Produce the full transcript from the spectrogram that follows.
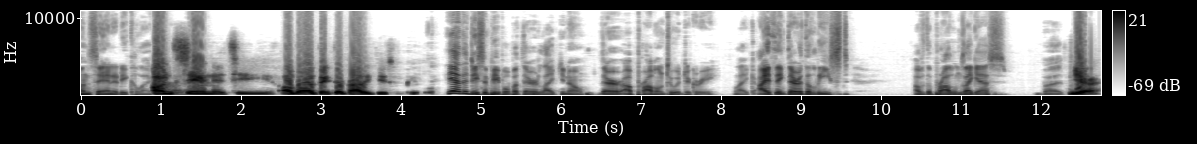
Unsanity Collective. Unsanity. Although I think they're probably decent people. Yeah, they're decent people, but they're like, you know, they're a problem to a degree. Like, I think they're the least of the problems, I guess. But, Yeah.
